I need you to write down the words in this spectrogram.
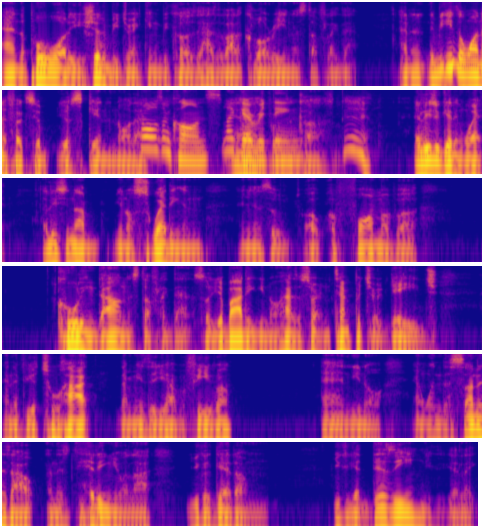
And the pool water you shouldn't be drinking because it has a lot of chlorine and stuff like that. And either one affects your, your skin and all that. Pros and cons, like Yeah, it's pros and everything. cons. Yeah. At least you're getting wet. At least you're not, you know, sweating and and it's a, a, a form of uh, cooling down and stuff like that. So your body, you know, has a certain temperature gauge, and if you're too hot, that means that you have a fever. And you know, and when the sun is out and it's hitting you a lot, you could get um, you could get dizzy. You could get like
